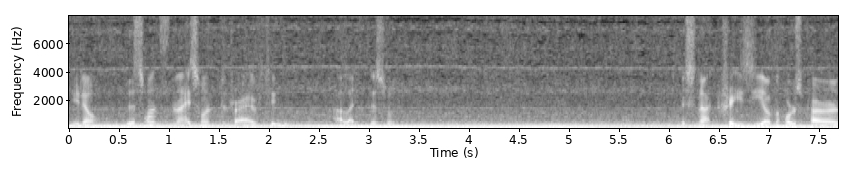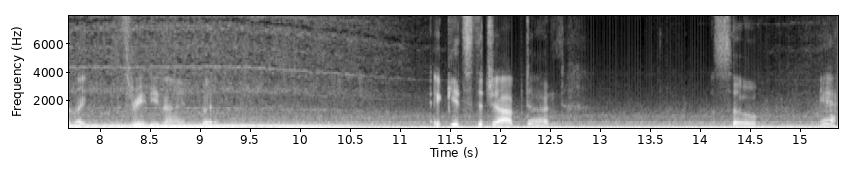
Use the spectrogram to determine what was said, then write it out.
you know, this one's a nice one to drive too. I like this one. It's not crazy on the horsepower like the 389, but it gets the job done. So, yeah.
